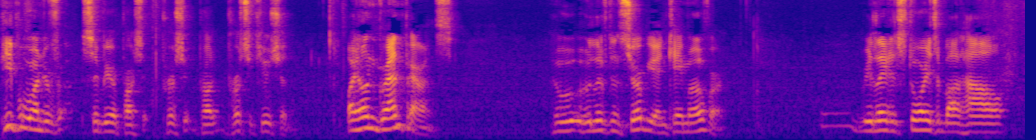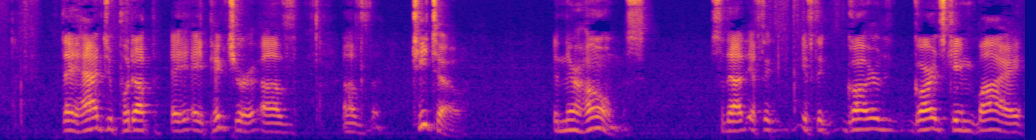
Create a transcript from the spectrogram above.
people were under severe perse perse persecution. My own grandparents, who, who lived in Serbia and came over, related stories about how they had to put up a, a picture of, of Tito in their homes so that if the, if the guard, guards came by,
